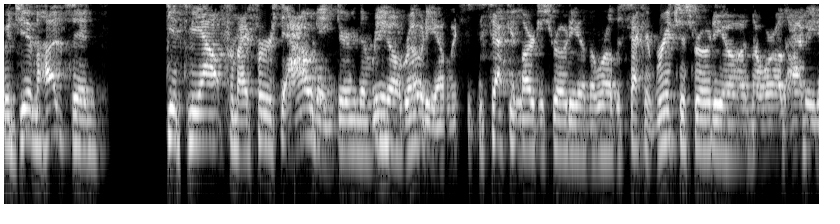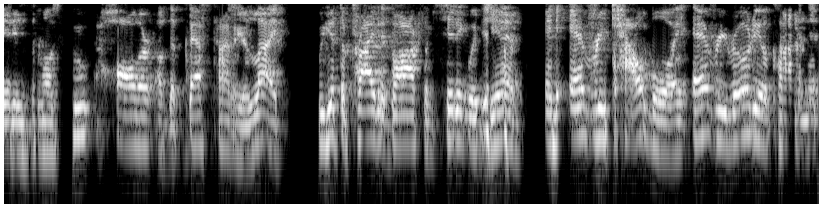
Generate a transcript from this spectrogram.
But Jim Hudson gets me out for my first outing during the Reno Rodeo, which is the second largest rodeo in the world, the second richest rodeo in the world. I mean, it is the most hoot hauler of the best time of your life. We get the private box. I'm sitting with Jim, and every cowboy, every rodeo clown, and then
